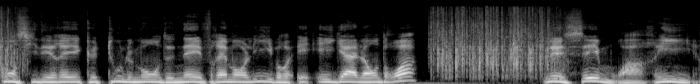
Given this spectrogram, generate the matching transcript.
Considérer que tout le monde naît vraiment libre et égal en droit Laissez-moi rire.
